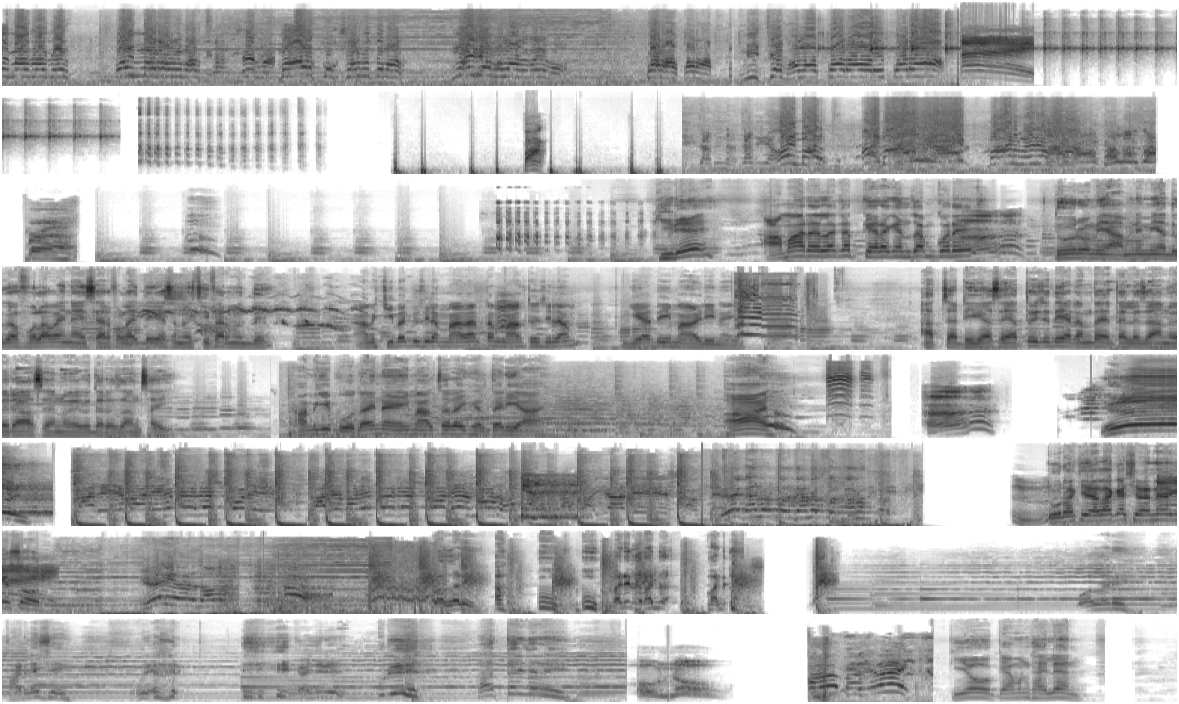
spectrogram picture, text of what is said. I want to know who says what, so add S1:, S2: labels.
S1: ওই মার মার মার ওই মার মার মার, কোক মার। মাইরা নিচে জানি না জানি না। ওই মার মার মার
S2: কিরে? আমার এলাকাত কেরা গেঞ্জাম করে? তোর মিয়া আপনি মিয়া দুগা ফোলাবাই নাই স্যার ফলাইতে গেছেন ওই চিপার মধ্যে।
S3: আমি চিপা দিয়েছিলাম মাল আনতাম মাল তুইছিলাম গিয়া দিই মালডি নাই।
S2: আচ্ছা ঠিক আছে এতই যদি অ্যাটাম থাকে তাহলে যান ওইরা আছে নয় ধরে যান চাই।
S3: আমি কি বোধাই না এই মাল ছাড়াই খেলতারি আয়। আয়। এই! তোরা কি এলাকায় সেরা হয়ে গেছ? বল্লারি উ উ বল্লারি কাজি রে উড়ে হাত তাই না রে।
S2: কিও কেমন খাইলেন?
